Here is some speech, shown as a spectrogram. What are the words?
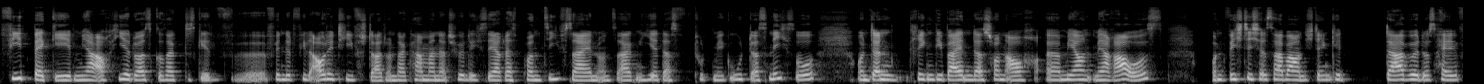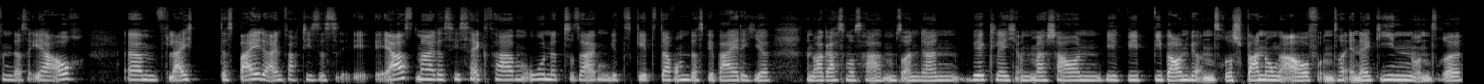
Feedback geben, ja, auch hier, du hast gesagt, es geht, äh, findet viel auditiv statt und da kann man natürlich sehr responsiv sein und sagen, hier, das tut mir gut, das nicht so. Und dann kriegen die beiden das schon auch äh, mehr und mehr raus. Und wichtig ist aber, und ich denke, da würde es helfen, dass er auch ähm, vielleicht dass beide einfach dieses erstmal, dass sie Sex haben, ohne zu sagen, jetzt geht es darum, dass wir beide hier einen Orgasmus haben, sondern wirklich und mal schauen, wie, wie, wie bauen wir unsere Spannung auf, unsere Energien, unsere,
